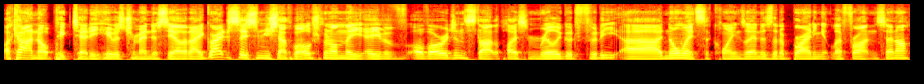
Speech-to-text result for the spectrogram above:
I can't not pick Teddy. He was tremendous the other day. Great to see some New South Welshmen on the eve of, of Origin start to play some really good footy. Uh, normally it's the Queenslanders that are braining it left, right, and centre.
